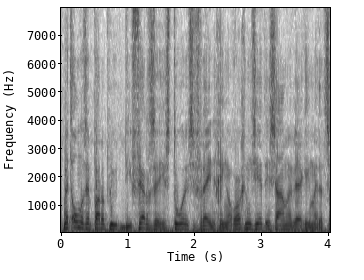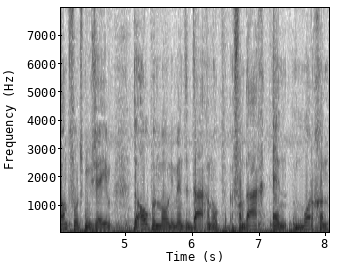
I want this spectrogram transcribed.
met onder zijn paraplu diverse historische verenigingen. Organiseert in samenwerking met het Zandvoorts Museum de Open Monumentendagen op vandaag en morgen.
